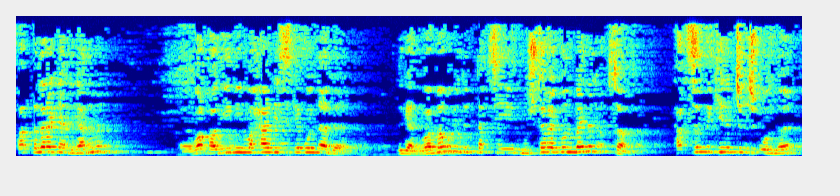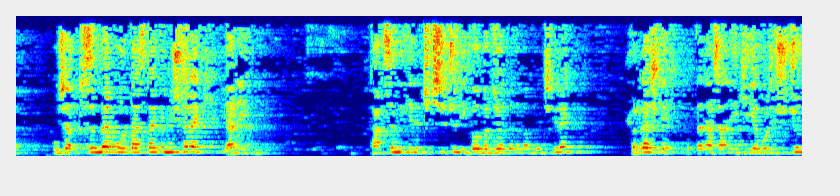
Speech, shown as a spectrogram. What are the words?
farq qilar ekan deganimi e, va qadimin va hadisga bo'linadi degan. Va taqsim mushtarakun baynal aqsam. Taqsimni kelib chiqish o'rni o'sha qismlar o'rtasidagi mushtarak ya'ni taqsimni kelib chiqish uchun ikkovi bir joyda nima bo'lishi kerak? Birlash kerak. Bitta narsani ikkiga bo'lish uchun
